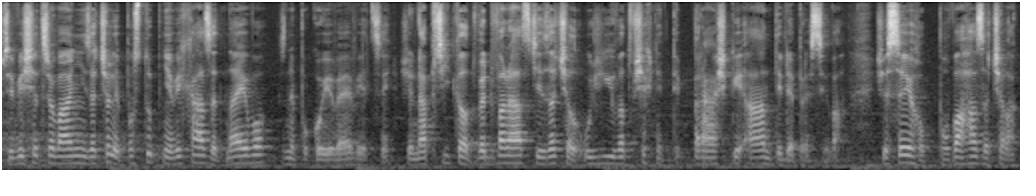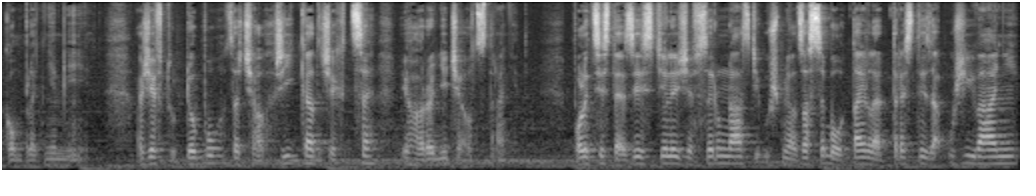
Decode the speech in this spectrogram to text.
Při vyšetřování začaly postupně vycházet najevo znepokojivé věci, že například ve 12 začal užívat všechny ty prášky a antidepresiva, že se jeho povaha začala kompletně měnit a že v tu dobu začal říkat, že chce jeho rodiče odstranit. Policisté zjistili, že v 17 už měl za sebou Tyler tresty za užívání,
